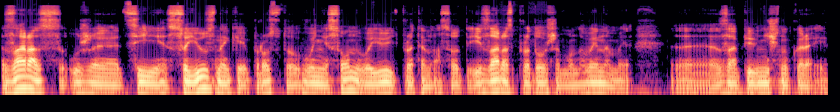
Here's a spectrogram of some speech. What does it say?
зараз уже ці союзники просто в унісон воюють проти нас. От і зараз продовжимо новинами е, за Північну Корею.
